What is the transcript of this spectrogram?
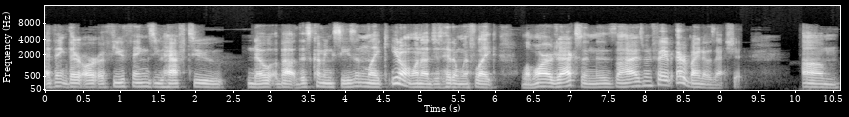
I think there are a few things you have to know about this coming season. Like you don't want to just hit them with like Lamar Jackson is the Heisman favorite. Everybody knows that shit. Um,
